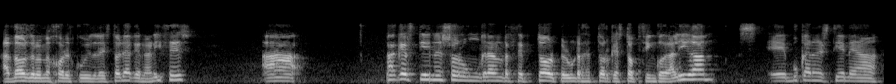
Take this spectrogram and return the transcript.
a dos de los mejores cubos de la historia, que narices. A Packers tiene solo un gran receptor, pero un receptor que es top 5 de la liga. Eh, Buccaneers tiene a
